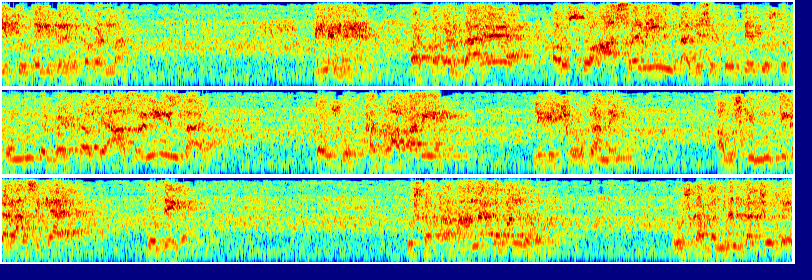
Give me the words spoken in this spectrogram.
ये तोते की तरह से पकड़ना। और पकड़ता है और उसको आश्रय नहीं मिलता। जैसे तोते को उसके पोंगी पर बैठता है, उसे आश्रय नहीं मिलता है। तो उसको फड़फड़ाता भी है, लेकिन छोड़ता नहीं अब उसकी मुक्ति का रहस्य क्या है? तोते का। उसका फड़फड़ाना कब बंद हो वो उसका बंधन कब छूटे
